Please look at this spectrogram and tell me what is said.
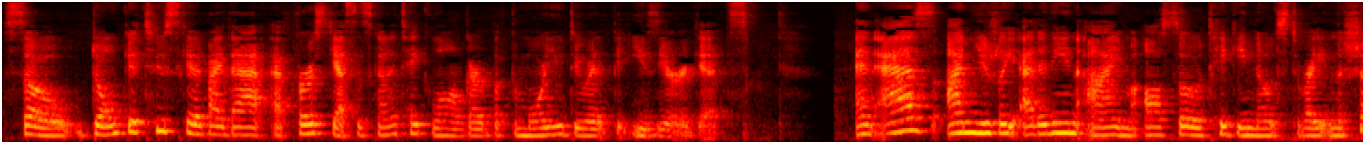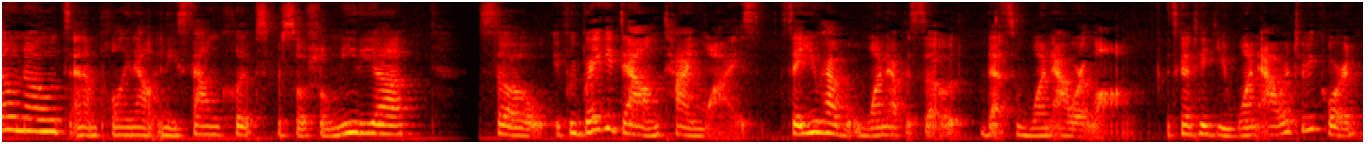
So don't get too scared by that. At first, yes, it's going to take longer, but the more you do it, the easier it gets. And as I'm usually editing, I'm also taking notes to write in the show notes and I'm pulling out any sound clips for social media. So if we break it down time wise, say you have one episode that's one hour long. It's going to take you one hour to record.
